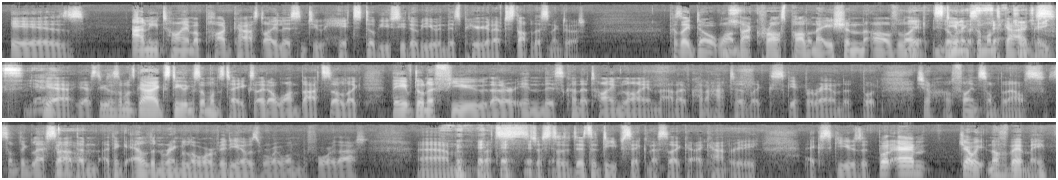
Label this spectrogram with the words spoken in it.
is anytime a podcast I listen to hits WCW in this period, I have to stop listening to it. Because I don't want that cross pollination of like don't stealing someone's gags. Yeah. yeah, yeah, stealing someone's gags, stealing someone's takes. I don't want that. So like they've done a few that are in this kind of timeline, and I've kind of had to like skip around it. But you know, I'll find something else, something less sad than I think Elden Ring lore videos were my one before that. Um, that's just a, it's a deep sickness. Like I can't really excuse it. But um, Joey, enough about me.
